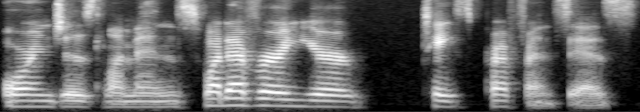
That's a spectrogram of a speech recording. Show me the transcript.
oranges, lemons, whatever your taste preferences.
